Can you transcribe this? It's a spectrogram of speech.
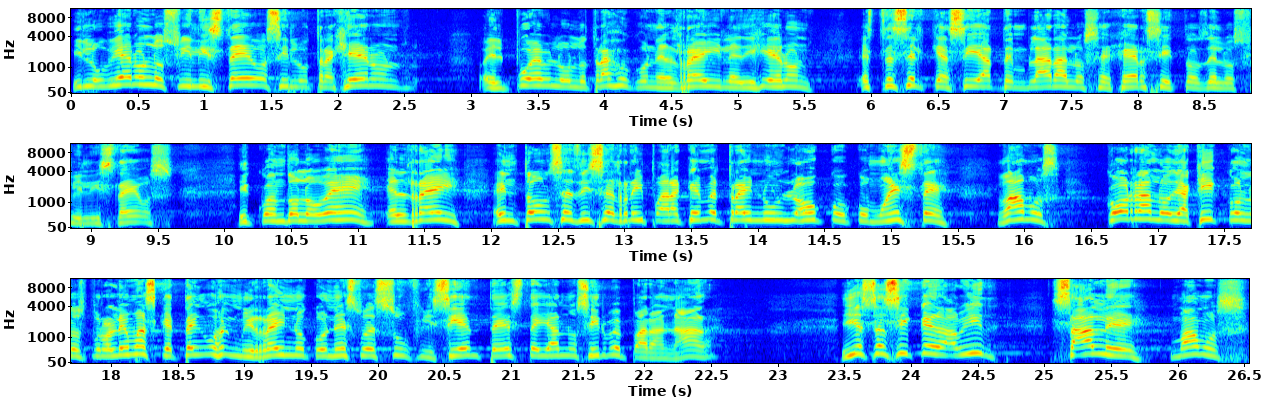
y lo vieron los filisteos y lo trajeron, el pueblo lo trajo con el rey y le dijeron, este es el que hacía temblar a los ejércitos de los filisteos. Y cuando lo ve el rey, entonces dice el rey, ¿para qué me traen un loco como este? Vamos, córranlo de aquí con los problemas que tengo en mi reino, con eso es suficiente, este ya no sirve para nada. Y es así que David sale, vamos,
